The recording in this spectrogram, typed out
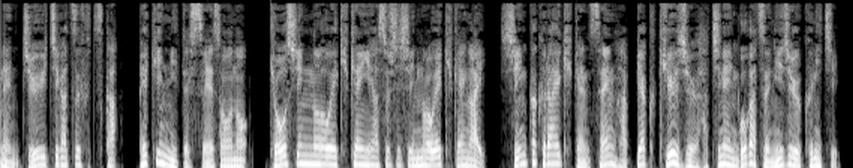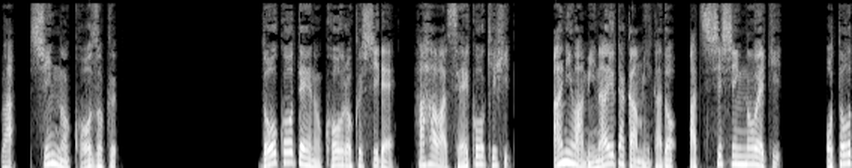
年11月2日、北京にて清掃の、京新能駅県安市新能駅県愛、新加倉駅県1898年5月29日は、新の皇族。同皇帝の皇禄氏で、母は成功忌妃。兄は皆豊帝、厚志親王駅。弟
